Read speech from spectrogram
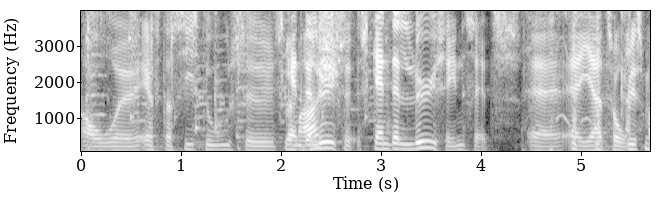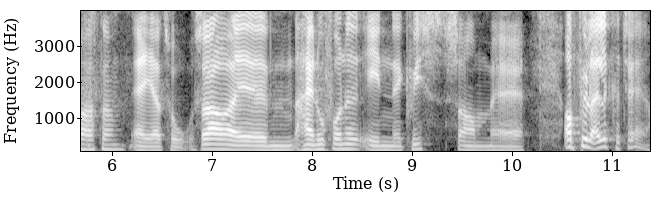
og øh, efter sidste uges øh, skandaløse, skandaløse indsats af, af jer to, Quizmasteren. af jer to, så øh, har jeg nu fundet en quiz, som øh, opfylder alle kriterier.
